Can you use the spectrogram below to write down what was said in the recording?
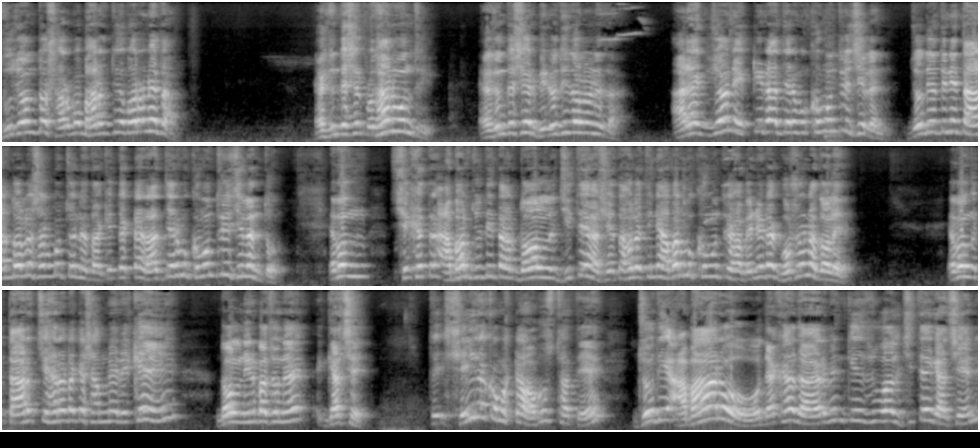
দুজন তো সর্বভারতীয় বড় নেতা। একজন দেশের প্রধানমন্ত্রী, একজন দেশের বিরোধী দলনেতা আর একজন একটি রাজ্যের মুখ্যমন্ত্রী ছিলেন। যদিও তিনি তার দলের সর্বোচ্চ নেতা, কিন্তু একটা রাজ্যের মুখ্যমন্ত্রী ছিলেন তো। এবং সেক্ষেত্রে আবার যদি তার দল জিতে আসে, তাহলে তিনি আবার মুখ্যমন্ত্রী হবেন। এটা ঘোষণা দলের। এবং তার চেহারাটাকে সামনে রেখে দল নির্বাচনে গেছে। তো সেই রকম একটা অবস্থাতে যদি আবারও দেখা যায় অরবিন্দ কেজরিওয়াল জিতে গেছেন,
